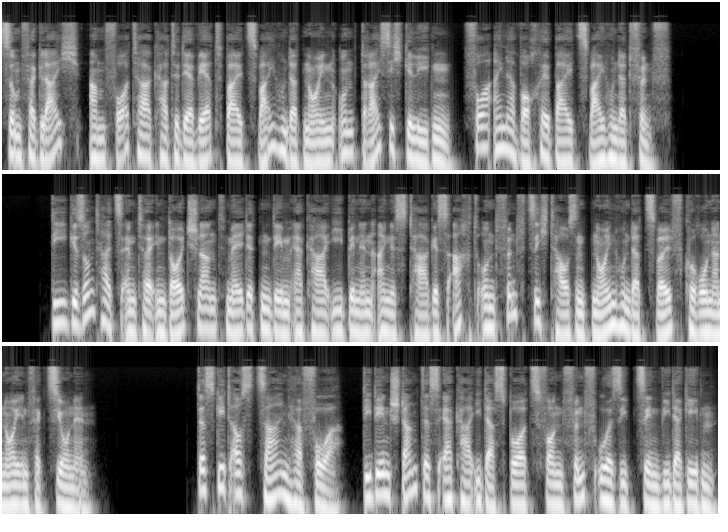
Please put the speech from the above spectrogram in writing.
Zum Vergleich, am Vortag hatte der Wert bei 239 gelegen, vor einer Woche bei 205. Die Gesundheitsämter in Deutschland meldeten dem RKI binnen eines Tages 58.912 Corona-Neuinfektionen. Das geht aus Zahlen hervor, die den Stand des RKI Dashboards von 5.17 Uhr wiedergeben.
